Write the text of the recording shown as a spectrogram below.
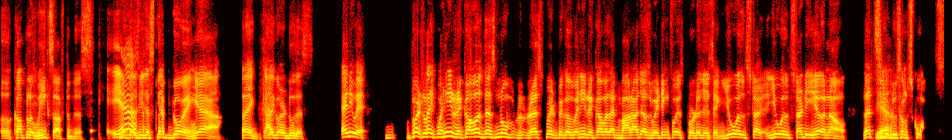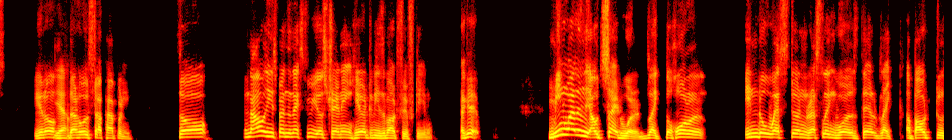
a couple of weeks after this. Yeah. Because he just kept going. Yeah. Like I gotta do this. Anyway, but like when he recovers, there's no respite because when he recovers, that Maharaja's waiting for his protege saying, You will study you will study here now. Let's see Yeah. you do some squats. You know, Yeah. that whole stuff happened. So now he spends the next few years training here till he's about 15. Okay. Meanwhile, in the outside world, like the whole Indo-Western wrestling world, they're like about to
